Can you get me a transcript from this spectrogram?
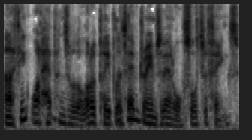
And I think what happens with a lot of people is they have dreams about all sorts of things,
